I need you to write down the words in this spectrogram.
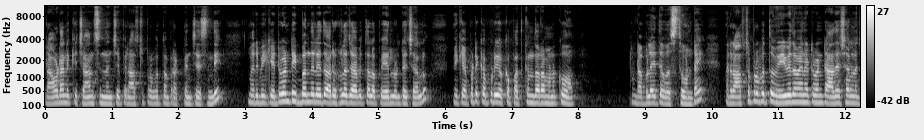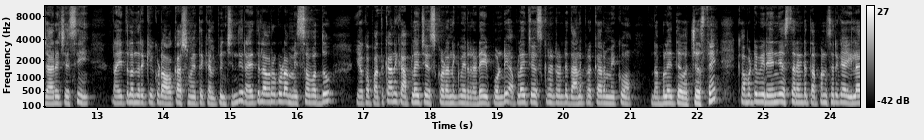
రావడానికి ఛాన్స్ ఉందని చెప్పి రాష్ట్ర ప్రభుత్వం ప్రకటన చేసింది. మరి మీకు ఎటువంటి ఇబ్బంది లేదు అర్హుల జాబితాలో పేర్లు ఉంటే చాలు. మీకు ఎప్పటికప్పుడు ఈ యొక్క పథకం ద్వారా మనకు డబ్బులు అయితే వస్తూ ఉంటాయి. మరి రాష్ట్ర ప్రభుత్వం ఈ విధమైనటువంటి ఆదేశాలను జారీ చేసి రైతులందరికీ కూడా అవకాశం అయితే కల్పించింది. రైతులు ఎవరు కూడా మిస్ అవ్వద్దు. ఈ యొక్క పథకానికి అప్లై చేసుకోవడానికి మీరు రెడీ అయిపోండి. అప్లై చేసుకున్నటువంటి దాని ప్రకారం మీకు డబ్బులు అయితే వచ్చేస్తాయి. కాబట్టి మీరు ఏం చేస్తారంటే తప్పనిసరిగా ఇలా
